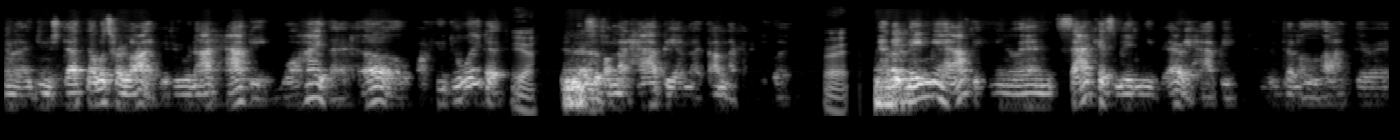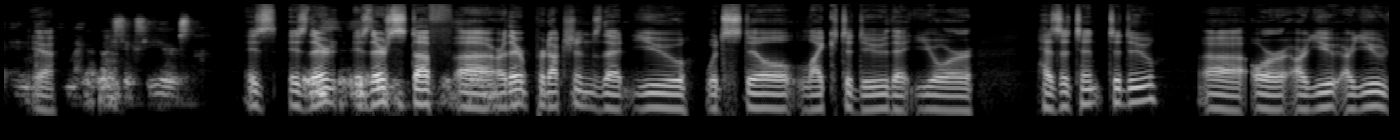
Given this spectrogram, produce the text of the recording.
And I you know, that that was her life. If you were not happy, why the hell are you doing it? Yeah. So if I'm not happy, I'm not I'm not gonna do it. Right. And it made me happy, you know, and SAC has made me very happy. We've done a lot there in, Yeah. in my 36 years. Is is there is there stuff? Uh, are there productions that you would still like to do that you're hesitant to do, uh, or are you are you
